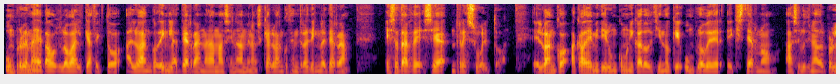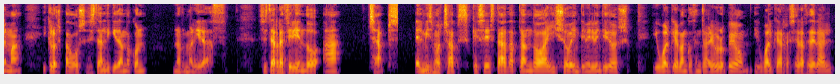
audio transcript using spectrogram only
un problema de pagos global que afectó al Banco de Inglaterra, nada más y nada menos que al Banco Central de Inglaterra, esta tarde se ha resuelto. El banco acaba de emitir un comunicado diciendo que un proveedor externo ha solucionado el problema y que los pagos se están liquidando con normalidad. Se está refiriendo a CHAPS, el mismo CHAPS que se está adaptando a ISO 20022, igual que el Banco Central Europeo, igual que la Reserva Federal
